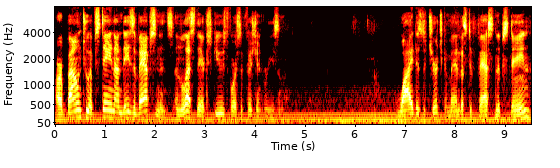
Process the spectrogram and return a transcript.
are bound to abstain on days of abstinence unless they are excused for a sufficient reason. Why does the church command us to fast and abstain?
